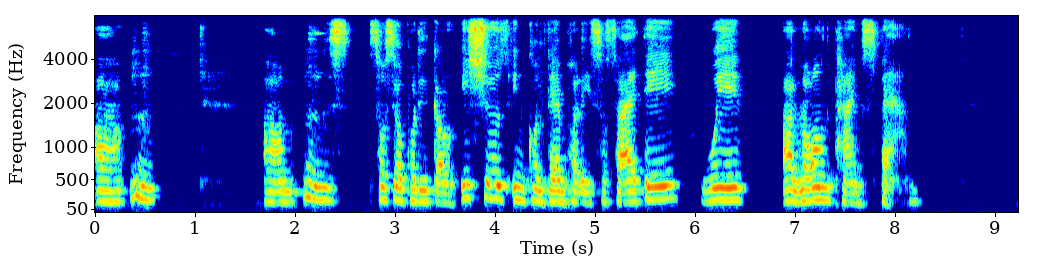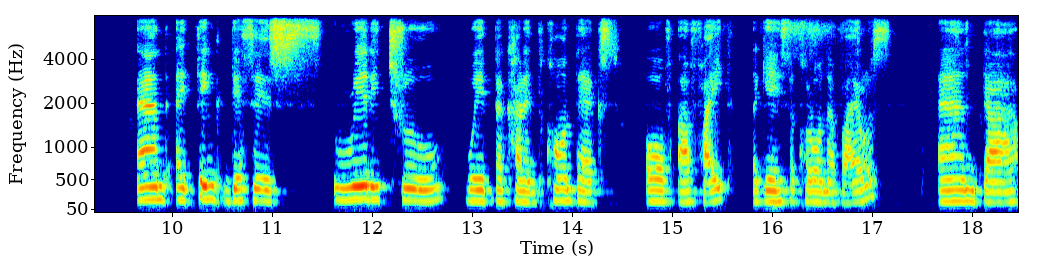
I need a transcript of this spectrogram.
uh, um, socio-political issues in contemporary society with a long time span. And I think this is really true with the current context of our fight against the coronavirus and uh,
